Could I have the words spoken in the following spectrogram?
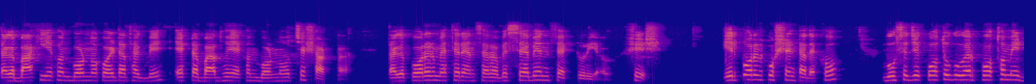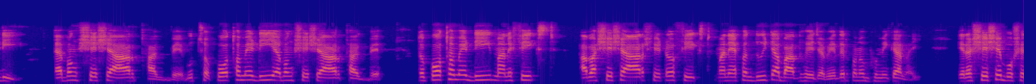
তাহলে বাকি এখন বর্ণ কয়টা থাকবে? একটা বাদ হয়ে এখন বর্ণ হচ্ছে ষাটটা। তাহলে পরের ম্যাথের অ্যান্সার হবে সেভেন ফ্যাক্টোরিয়াল শেষ। এরপরের কোশ্চেনটা দেখো। বলছে যে কতগুলার প্রথমে ডি এবং শেষে আর থাকবে, বুঝছ? প্রথমে ডি এবং শেষে আর থাকবে। তো প্রথমে ডি মানে ফিক্সড আবার শেষে আর সেটাও ফিক্সড মানে এখন দুইটা বাদ হয়ে যাবে, এদের কোনো ভূমিকা নাই। এরা শেষে বসে,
